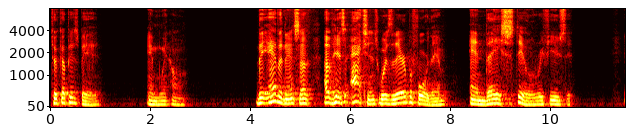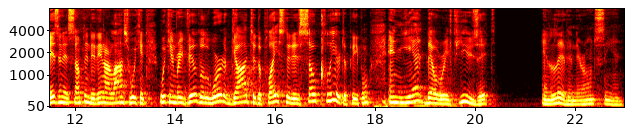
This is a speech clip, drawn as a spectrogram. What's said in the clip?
took up his bed and went home. The evidence of, of his actions was there before them, and they still refused it. Isn't it something that in our lives we can we can reveal the word of God to the place that is so clear to people and yet they'll refuse it and live in their own sin.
